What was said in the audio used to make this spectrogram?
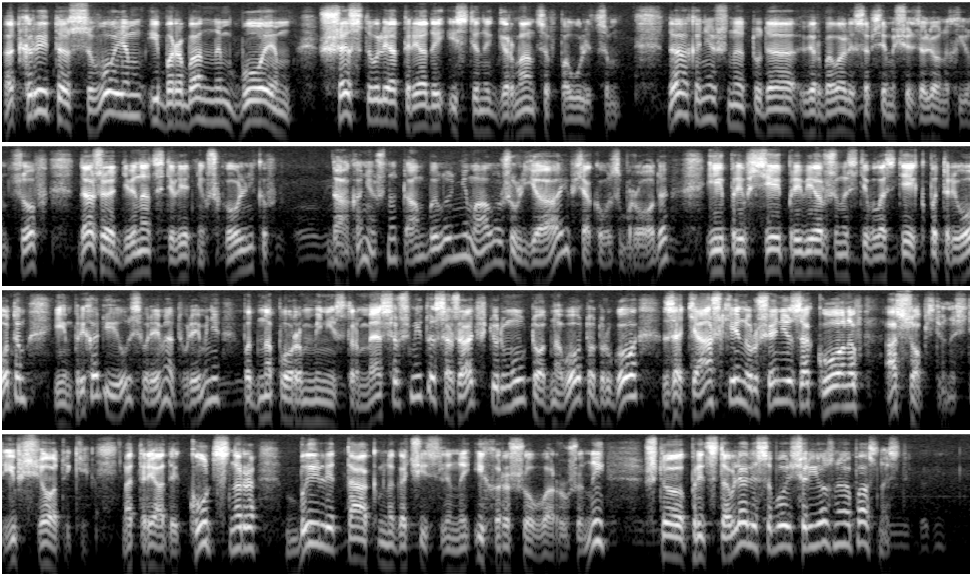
Открыто с воем и барабанным боем шествовали отряды истинных германцев по улицам. Да, конечно, туда вербовали совсем еще зеленых юнцов, даже двенадцатилетних школьников – Да, конечно, там было немало жулья и всякого сброда, и при всей приверженности властей к патриотам им приходилось время от времени под напором министра Мессершмитта сажать в тюрьму то одного, то другого за тяжкие нарушения законов о собственности. И все-таки отряды Куцнера были так многочисленны и хорошо вооружены, что представляли собой серьезную опасность.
